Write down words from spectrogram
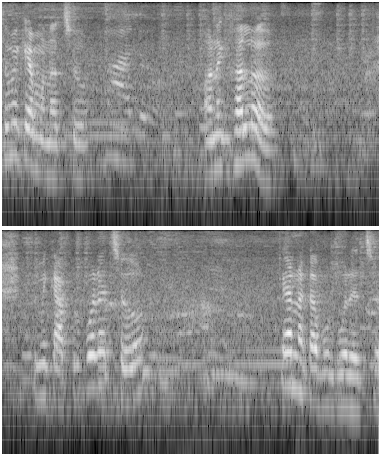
তুমি কেমন আছো? অনেক ভালো? তুমি কাপড় পরেছো? কেন কাপড় পরেছো?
